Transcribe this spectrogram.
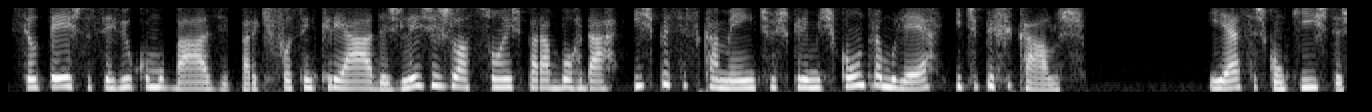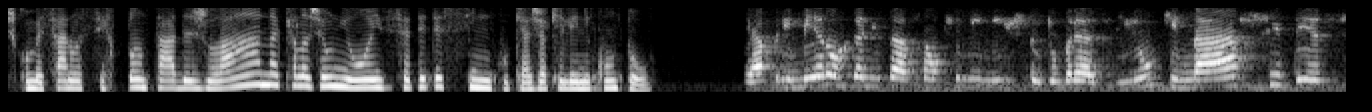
Seu texto serviu como base para que fossem criadas legislações para abordar especificamente os crimes contra a mulher e tipificá-los. E essas conquistas começaram a ser plantadas lá naquelas reuniões em 75 que a Jaqueline contou. É a primeira organização feminista do Brasil que nasce desse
